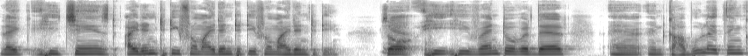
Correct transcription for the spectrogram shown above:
like he changed identity from identity from identity so Yeah. he he went over there uh, in kabul i think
